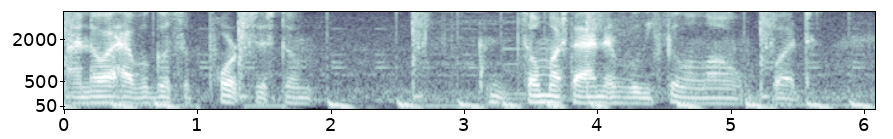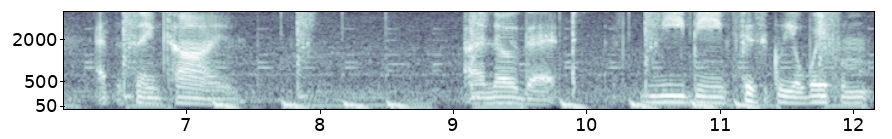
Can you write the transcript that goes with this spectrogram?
I know I have a good support system, so much that I never really feel alone. But at the same time, I know that me being physically away from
